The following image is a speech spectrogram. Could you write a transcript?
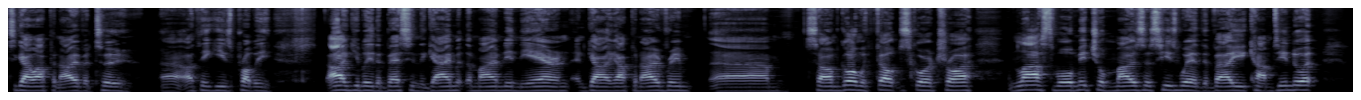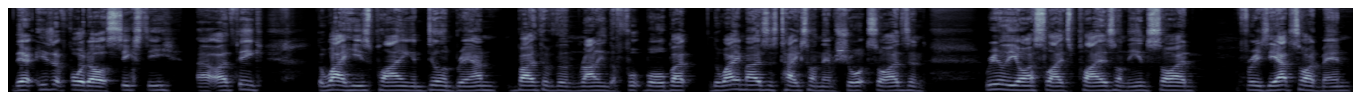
to go up and over too. Uh, I think he's probably arguably the best in the game at the moment in the air and, and going up and over him. Um, so I'm going with Feldt to score a try. And last of all, Mitchell Moses, he's where the value comes into it there he's at four dollars sixty. Uh, I think the way he's playing and Dylan Brown, both of them running the football, but the way Moses takes on them short sides and really isolates players on the inside for his outside man,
